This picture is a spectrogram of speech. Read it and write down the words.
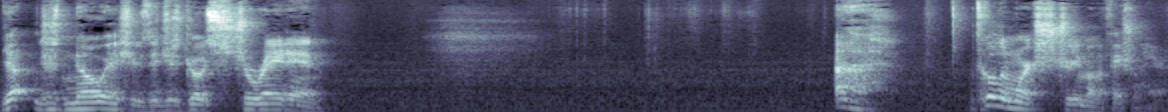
Yep, just no issues. It just goes straight in. Uh, let's go a little more extreme on the facial hair.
